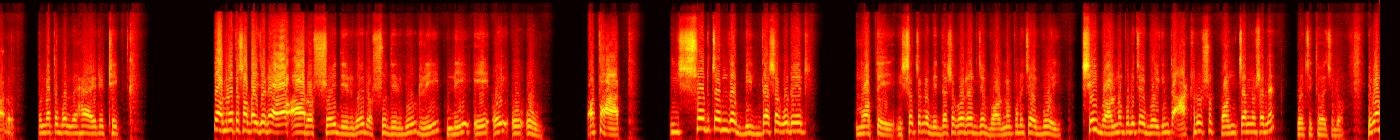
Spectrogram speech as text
বারো। তোমরা তো বলবে হ্যাঁ এটি ঠিক। তো আমরা তো সবাই জানি অ, আ রস্যই দীর্ঘ রস্য দীর্ঘ, রি, লি, এ ওই ও ও অর্থাৎ ঈশ্বরচন্দ্র বিদ্যাসাগরের মতে, ঈশ্বরচন্দ্র বিদ্যাসাগরের যে বর্ণ পরিচয় বই, সেই বর্ণ পরিচয় বই কিন্তু আঠারোশো পঞ্চান্ন সালে রচিত হয়েছিল। এবং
